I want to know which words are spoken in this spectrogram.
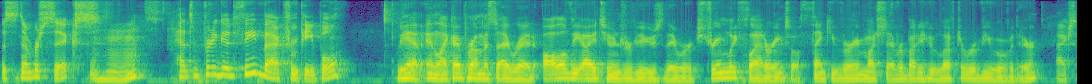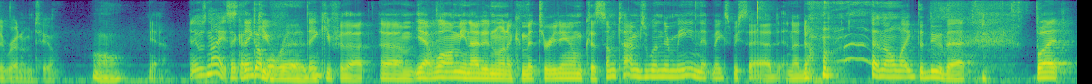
This is number 6 Mm-hmm. Had some pretty good feedback from people. We have, and like I promised, I read all of the iTunes reviews. They were extremely flattering. So thank you very much to everybody who left a review over there. I actually read them too. Oh, Yeah, and it was nice. Thank you. Thank you for that. Um, yeah, well, I mean, I didn't want to commit to reading them because sometimes when they're mean, it makes me sad, and I don't, I don't like to do that. But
